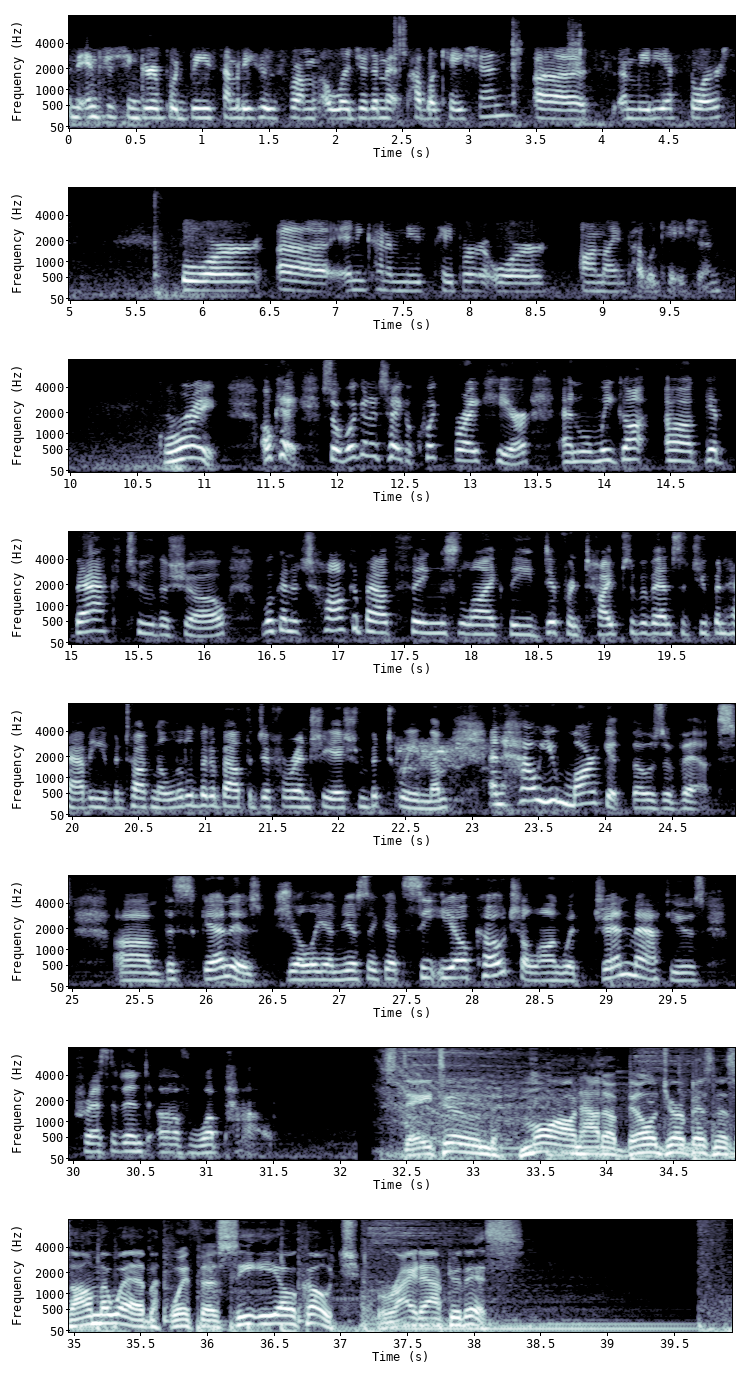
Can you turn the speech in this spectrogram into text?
An interesting group would be somebody who's from a legitimate publication, uh, a media source, or uh, any kind of newspaper or online publication. Great. Okay, so we're going to take a quick break here, and when we got uh, get back to the show, we're going to talk about things like the different types of events that you've been having. You've been talking a little bit about the differentiation between them and how you market those events. Um, this again is Jillian Muessig at CEO Coach, along with Jenn Matthews, president of WAPPOW. Stay tuned. More on how to build your business on the web with the CEO Coach right after this.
